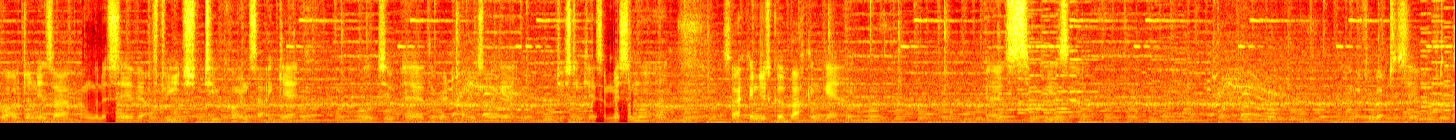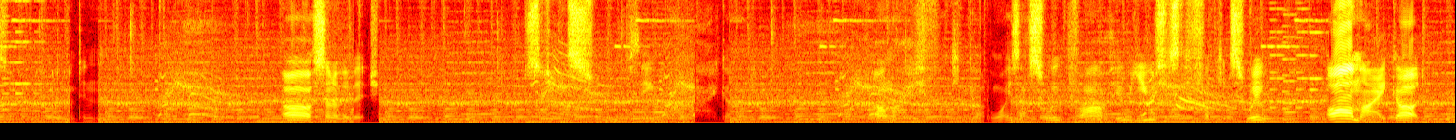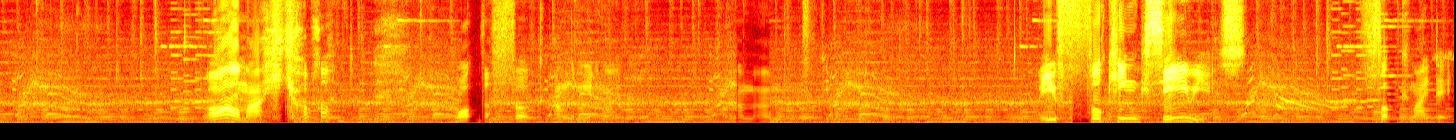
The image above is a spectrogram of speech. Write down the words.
what I've done is I, am going to save it after each two coins that I get, well, two, uh, the red coins that I get, just in case I miss them like that. So I can just go back and get them. As simply as that. I forgot to save after, so I didn't. Oh, son of a bitch. Stupid swoop thing. Oh my god. Oh my fucking god, what is that swoop for? Who uses the fucking swoop? Oh my god. Oh my god. What the fuck? I'm gonna get annoyed. I'm, I'm, I'm fucking... Are you fucking serious? Fuck my dick.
